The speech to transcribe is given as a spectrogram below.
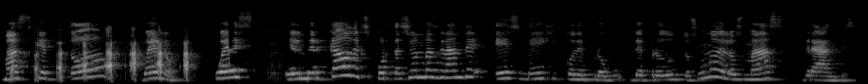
más que todo. Bueno, pues el mercado de exportación más grande es México de, de productos, uno de los más grandes.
